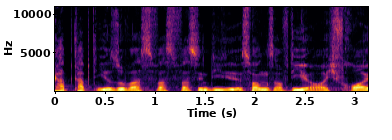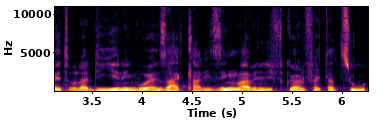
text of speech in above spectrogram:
habt, habt ihr sowas? Was, was sind die Songs, auf die ihr euch freut oder diejenigen, wo ihr sagt, klar, die singen wir, die gehören vielleicht dazu,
